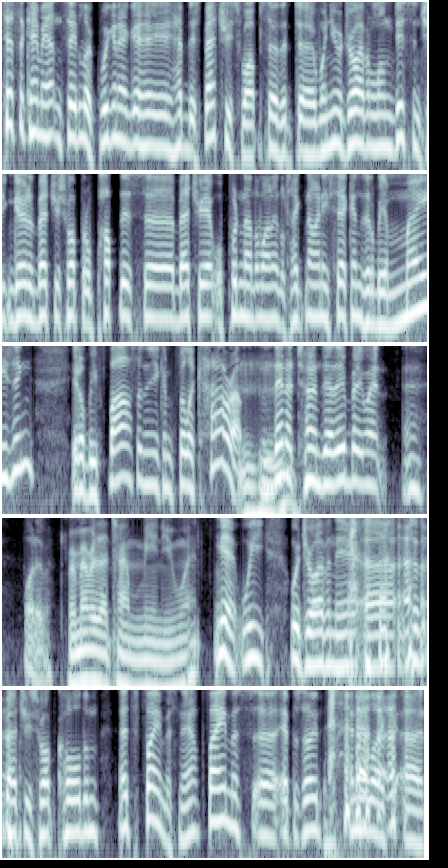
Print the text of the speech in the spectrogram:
Tesla came out and said, look, we're going to have this battery swap so that uh, when you're driving a long distance, you can go to the battery swap. It'll pop this uh, battery out. We'll put another one. It'll take 90 seconds. It'll be amazing. It'll be faster than you can fill a car up. And then it turns out everybody went, eh, whatever. Remember that time me and you went? Yeah, we were driving there uh, to the battery swap, called them. It's famous now, famous uh, episode. And they're like, uh,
